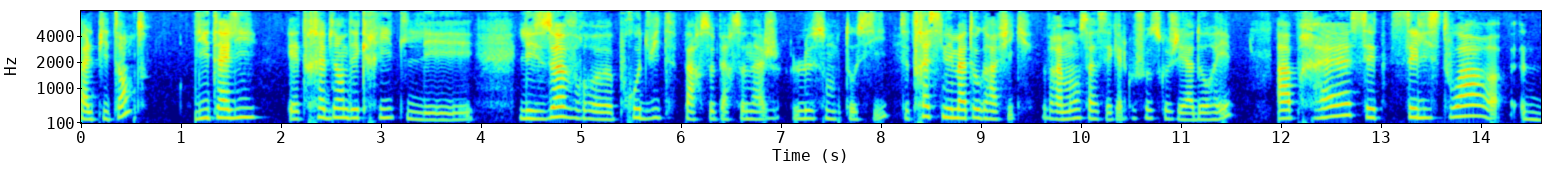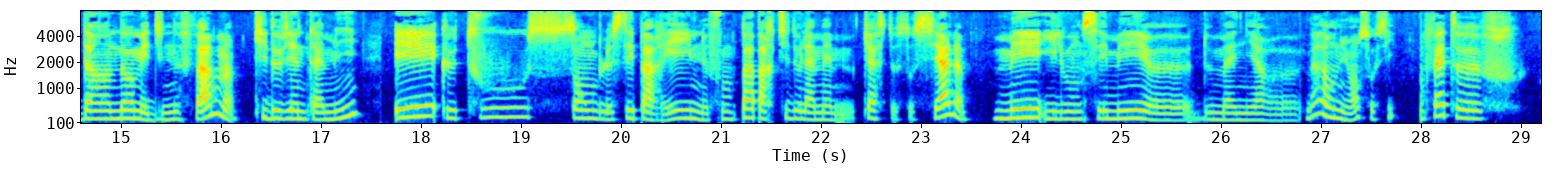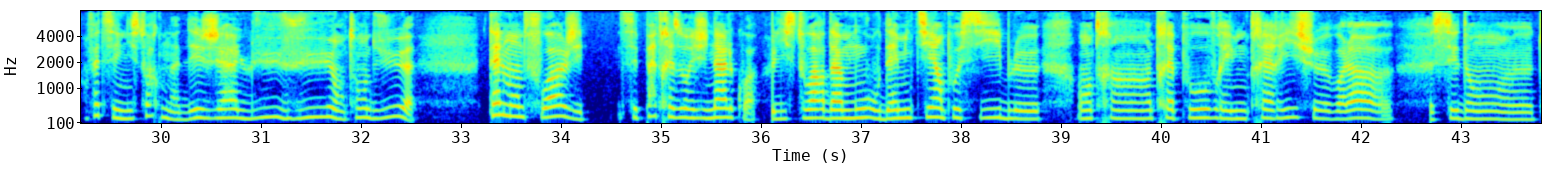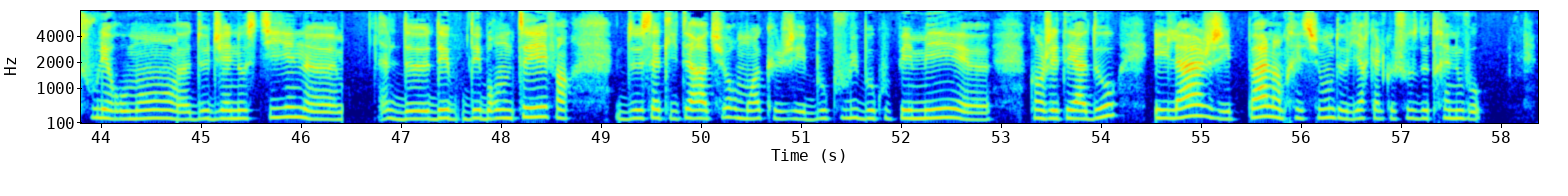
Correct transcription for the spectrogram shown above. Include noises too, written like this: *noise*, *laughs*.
palpitantes. L'Italie est très bien décrite, les, les œuvres euh, produites par ce personnage le sont aussi. C'est très cinématographique, vraiment, ça c'est quelque chose que j'ai adoré. Après, c'est l'histoire d'un homme et d'une femme qui deviennent amis et que tout semble séparé, ils ne font pas partie de la même caste sociale, mais ils vont s'aimer euh, de manière euh, bah, en nuance aussi. En fait, en fait c'est une histoire qu'on a déjà lue, vue, entendue tellement de fois, j'ai c'est pas très original quoi. L'histoire d'amour ou d'amitié impossible euh, entre un très pauvre et une très riche, euh, voilà, euh, c'est dans tous les romans de Jane Austen, de, des, des Brontë, enfin de cette littérature moi que j'ai beaucoup lu, beaucoup aimé quand j'étais ado. Et là, j'ai pas l'impression de lire quelque chose de très nouveau.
